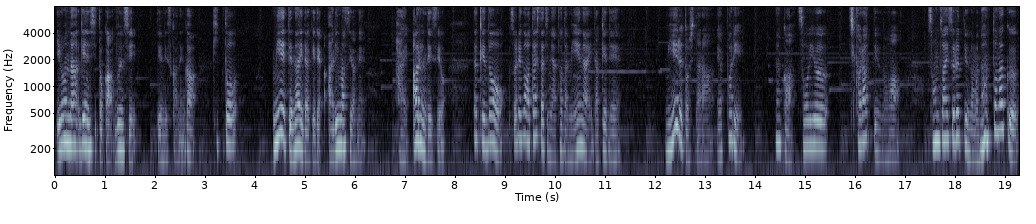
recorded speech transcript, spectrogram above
いろんな原子とか分子っていうんですかねがきっと見えてないだけでありますよね。はいあるんですよ。だけどそれが私たちにはただ見えないだけで見えるとしたらやっぱりなんかそういう力っていうのは存在するっていうのもなんとなく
